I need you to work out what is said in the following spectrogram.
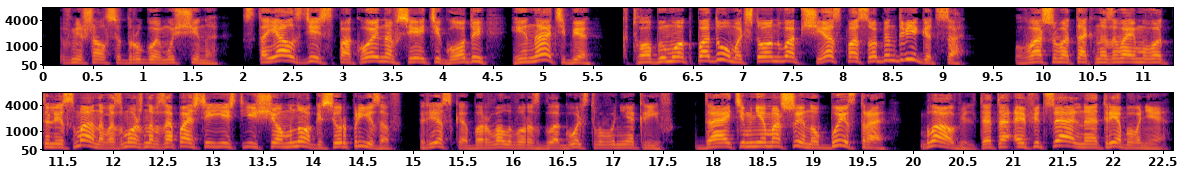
— вмешался другой мужчина. «Стоял здесь спокойно все эти годы, и на тебе! Кто бы мог подумать, что он вообще способен двигаться?» У вашего так называемого талисмана, возможно, в запасе есть еще много сюрпризов. Резко оборвал его разглагольствование Крив. Дайте мне машину, быстро! Блаувельд, это официальное требование.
